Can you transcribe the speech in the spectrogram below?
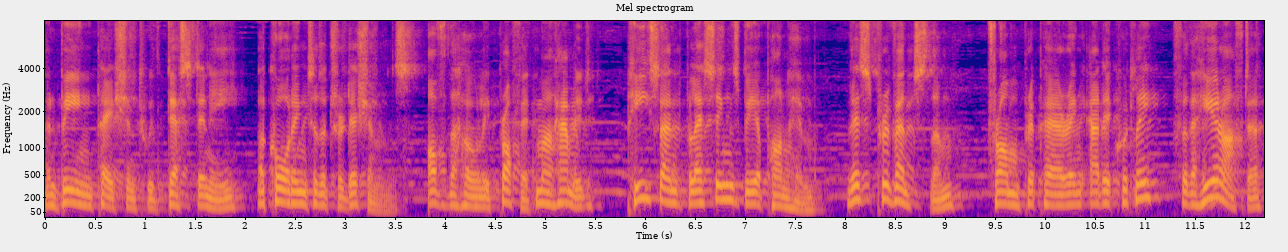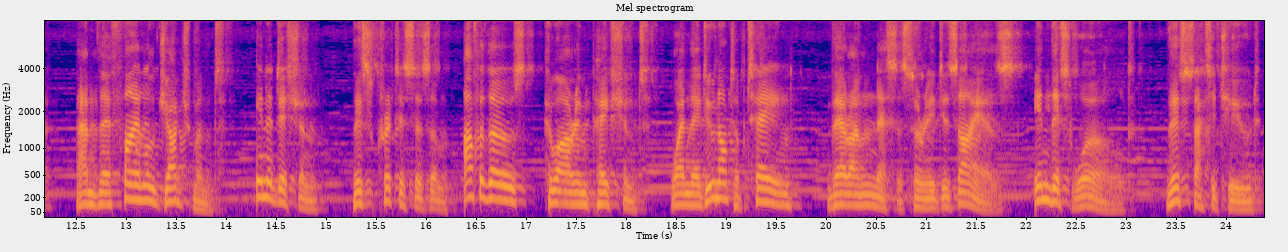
and being patient with destiny, according to the traditions of the Holy Prophet Muhammad, peace and blessings be upon him. This prevents them from preparing adequately for the hereafter and their final judgment. In addition, this criticism are for those who are impatient when they do not obtain their unnecessary desires in this world. This attitude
